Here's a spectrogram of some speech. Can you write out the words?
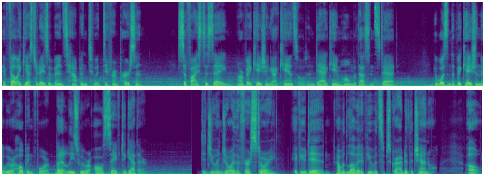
It felt like yesterday's events happened to a different person. Suffice to say, our vacation got canceled, and Dad came home with us instead. It wasn't the vacation that we were hoping for, but at least we were all safe together. Did you enjoy the first story? If you did, I would love it if you would subscribe to the channel. Oh,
